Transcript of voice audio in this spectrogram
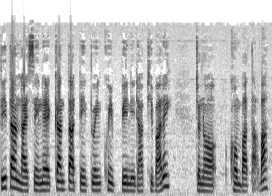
တီးတန့်လိုင်စင်နဲ့ကန့်သတ်တင်သွင်းခွင့်ပေးနေတာဖြစ်ပါတယ်ကျွန်တော်ခွန်ပါတာပါ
